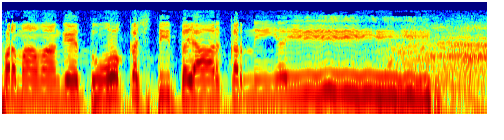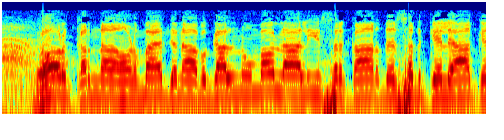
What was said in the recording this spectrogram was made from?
فرماواں گے تو او کشتی تیار کرنی غور کرنا ہوں میں جناب، گل مولا علی سرکار دے صدقے لیا کے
